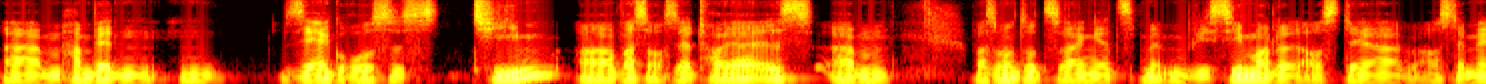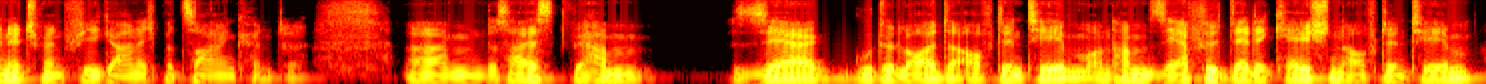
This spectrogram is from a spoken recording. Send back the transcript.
ähm, haben wir ein, ein sehr großes Team, äh, was auch sehr teuer ist, ähm, was man sozusagen jetzt mit einem VC-Model aus der, aus der Management-Fee gar nicht bezahlen könnte. Ähm, das heißt, wir haben sehr gute Leute auf den Themen und haben sehr viel Dedication auf den Themen.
